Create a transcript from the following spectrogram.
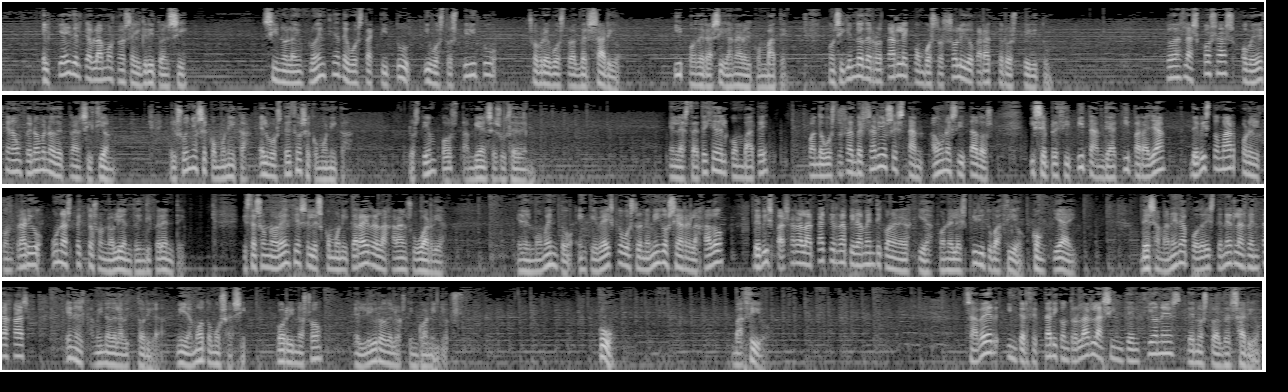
El Kiai del que hablamos no es el grito en sí, sino la influencia de vuestra actitud y vuestro espíritu sobre vuestro adversario, y poder así ganar el combate, consiguiendo derrotarle con vuestro sólido carácter o espíritu. Todas las cosas obedecen a un fenómeno de transición. El sueño se comunica, el bostezo se comunica. Los tiempos también se suceden. En la estrategia del combate, cuando vuestros adversarios están aún excitados y se precipitan de aquí para allá, debéis tomar, por el contrario, un aspecto somnoliento, indiferente. Esta somnolencia se les comunicará y relajará en su guardia. En el momento en que veáis que vuestro enemigo se ha relajado, debéis pasar al ataque rápidamente y con energía, con el espíritu vacío, con hay. De esa manera podréis tener las ventajas en el camino de la victoria. Miyamoto Musashi, Gori no So, el libro de los cinco anillos. Q. Vacío. Saber interceptar y controlar las intenciones de nuestro adversario.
